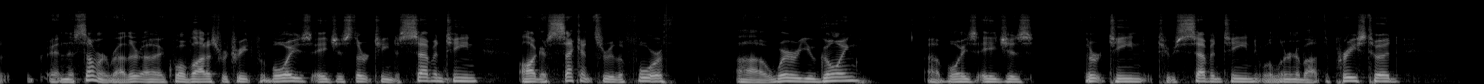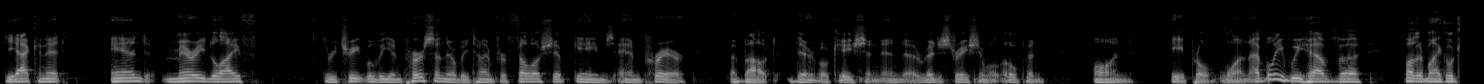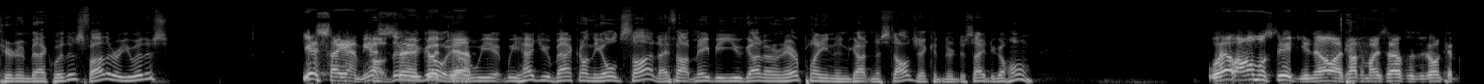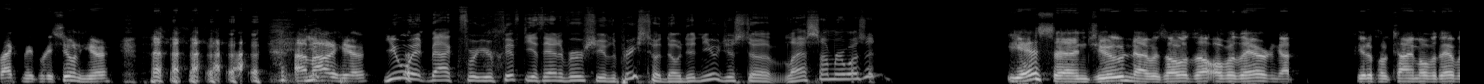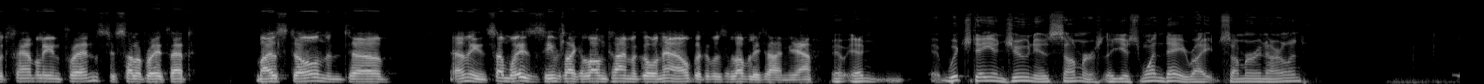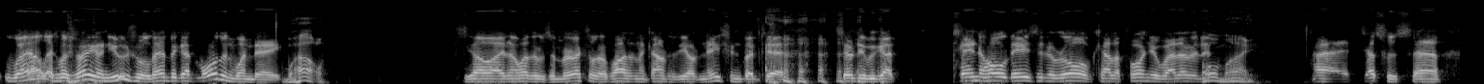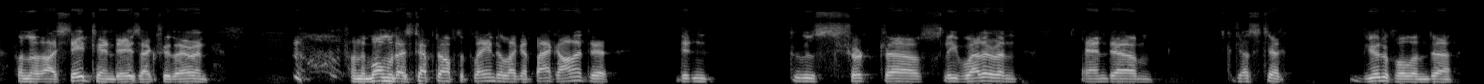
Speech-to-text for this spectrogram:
in the summer rather, uh, Quo Vadis retreat for boys ages 13 to 17, August 2nd through the 4th. Uh, where are you going? Uh, boys ages 13 to 17. We'll learn about the priesthood, diaconate, and married life. The retreat will be in person. There will be time for fellowship, games, and prayer about their vocation. And uh, registration will open on April 1. I believe we have uh, Father Michael Kiernan back with us. Father, are you with us? Yes, I am. Yes. Oh, there uh, you go. yeah, we we had you back on the old sod. I thought maybe you got on an airplane and got nostalgic and decided to go home. Well, I almost did. You know, I thought to myself, if they don't get back to me pretty soon here, I'm you, out of here. you went back for your 50th anniversary of the priesthood, though, didn't you? Just uh, last summer, was it? Yes, uh, in June I was over, the, over there and got beautiful time over there with family and friends to celebrate that milestone. And uh, I mean, in some ways, it seems like a long time ago now, but it was a lovely time. Yeah. And which day in June is summer? It's one day, right? Summer in Ireland. Well, it was very unusual. Then they got more than one day. Wow. So I don't know whether it was a miracle or what on account of the ordination, but uh, certainly we got ten whole days in a row of California weather. And oh my! Uh, it just was uh, from the, I stayed ten days actually there, and from the moment I stepped off the plane till I got back on it, uh, didn't it was shirt uh, sleeve weather and and um, just uh, beautiful and uh,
